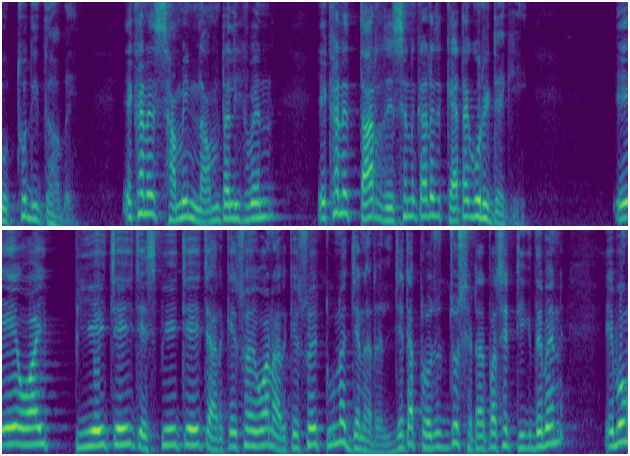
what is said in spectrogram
তথ্য দিতে হবে। এখানে স্বামীর নামটা লিখবেন। এখানে তার রেশন কার্ডের ক্যাটাগরিটা কি? A Y PHH SPHH R K one R K two না জেনারেল? যেটা প্রযোজ্য সেটার পাশে টিক দেবেন এবং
